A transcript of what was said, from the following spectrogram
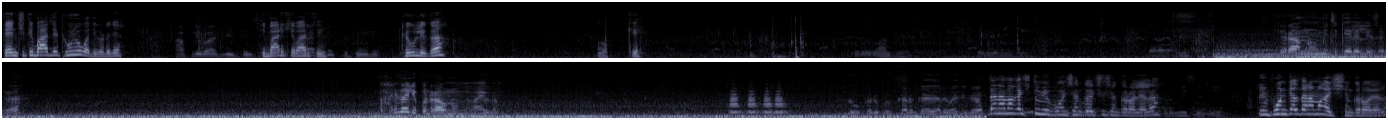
त्यांची ती बादली ठेवून येऊ का तिकडे? द्या. आपली बादली ती बारकी बारकी. ठेवली. ठेवली का? ओके. ते रामनवमीचं केलेलं आहे सगळं. भारी झाली पण रामनवमी माहिती? लवकर बघ कारण काय झालं माहिती का? केलता ना मगाशी तुम्ही फोन शंकर शिवशंकरवाल्याला तुम्ही फोन केलता ना मगाशी शंकरवाल्याला?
